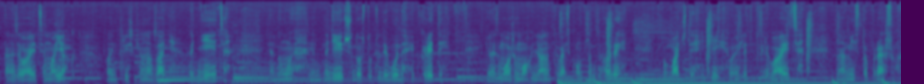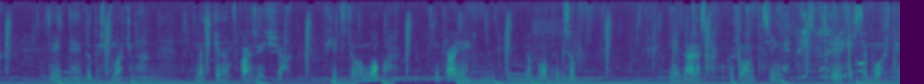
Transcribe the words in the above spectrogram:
яка називається Маяк. Вон трішки вона ззаді видніється. Я думаю, надіюсь, що доступ туди буде відкритий. І ми зможемо оглянути весь комплекс згори і побачити, який вигляд відкривається на місто Прешу звідти. І тут ось бачимо, значки нам вказують, що вхід з цього боку центральний до комплексу. І зараз покажу вам ціни. Скільки ж це коштує?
